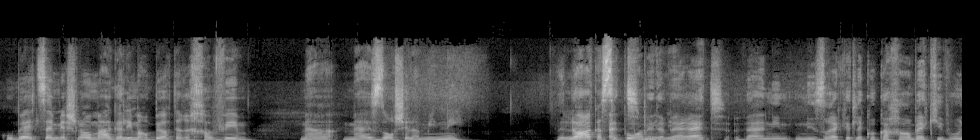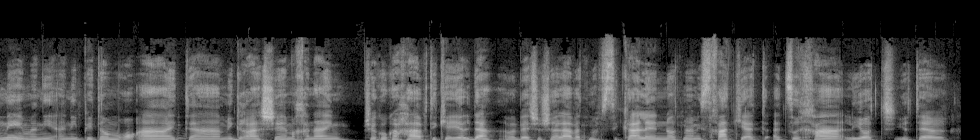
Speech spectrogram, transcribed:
הוא בעצם, יש לו מעגלים הרבה יותר רחבים מה, מהאזור של המיני. זה לא רק הסיפור המיני. את מדברת, ואני נזרקת לכל כך הרבה כיוונים. אני, אני פתאום רואה את המגרש מחניים שכל כך אהבתי כילדה, אבל באיזשהו שלב את מפסיקה ליהנות מהמשחק, כי את, את צריכה להיות יותר אה,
